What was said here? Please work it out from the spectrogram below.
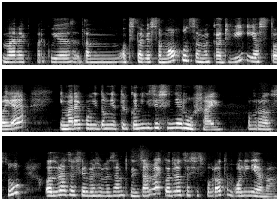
Marek parkuje, tam odstawia samochód, zamyka drzwi, ja stoję i Marek mówi do mnie tylko nigdzie się nie ruszaj. Po prostu. Odwraca się, żeby zamknąć zamek, odwraca się z powrotem, Oli nie ma.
